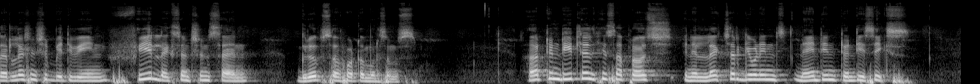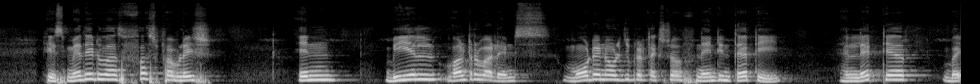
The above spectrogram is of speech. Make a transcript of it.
the relationship between field extensions and groups of automorphisms. Artin detailed his approach in a lecture given in 1926. His method was first published in B.L. van der Waerden's Modern Algebra text of 1930 and later by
